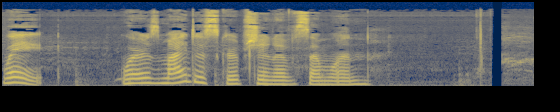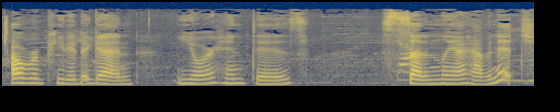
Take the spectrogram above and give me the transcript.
Wait, where's my description of someone? I'll repeat it again. Your hint is suddenly I have an itch.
